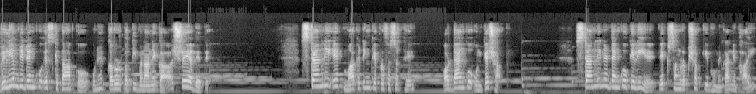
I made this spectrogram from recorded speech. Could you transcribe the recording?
विलियम डिडेंको इस किताब को उन्हें करोड़पति बनाने का श्रेय देते स्टैनली एक मार्केटिंग के प्रोफेसर थे और डैंको उनके छात्र। स्टैनली ने डेंको के लिए एक संरक्षक की भूमिका निभाई।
